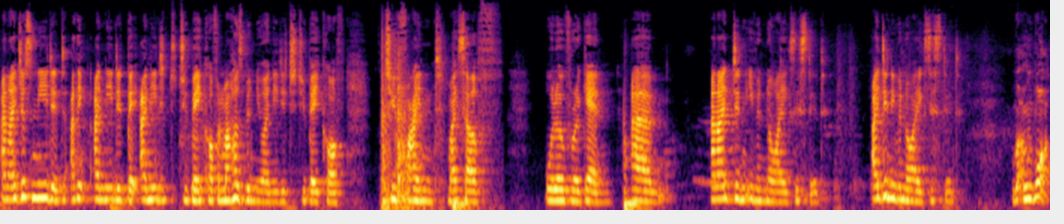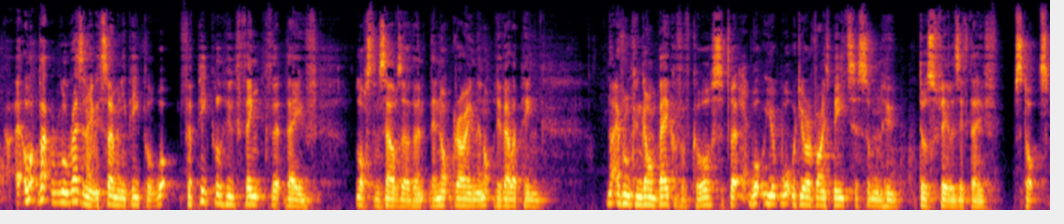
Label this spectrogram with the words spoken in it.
and i just needed i think i needed ba- i needed to do bake off and my husband knew i needed to do bake off to find myself all over again um and i didn't even know i existed i didn't even know i existed Well, I mean, what, what that will resonate with so many people. What for people who think that they've lost themselves or they're, they're not growing, they're not developing. Not everyone can go on Bake Off, of course, but Yeah. what your, what would your advice be to someone who does feel as if they've stopped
